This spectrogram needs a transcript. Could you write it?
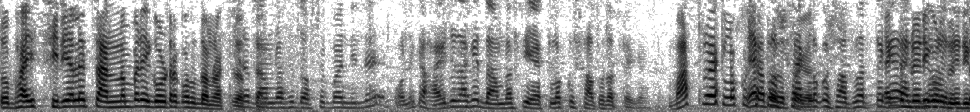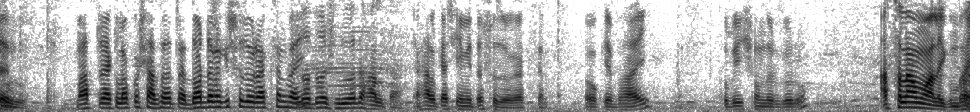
তো ভাই সিরিয়ালের চার নম্বরে এই গরুটার কত দাম রাখতে চাচ্ছেন? দাম দর্শক ভাই নিলে অনেকে হাইটে রাখে দাম রাখি এক লক্ষ সাত হাজার টাকা। মাত্র এক লক্ষ সাত হাজার এক টাকা। লক্ষ সাত হাজার টাকা একদম রেডি করে রেডি করব মাত্র এক লক্ষ সাত হাজার টাকা। দরদামে কি সুযোগ রাখছেন ভাই? দরদামে সুযোগ আছে হালকা। হালকা সীমিত সুযোগ রাখছেন। ওকে ভাই খুবই সুন্দর গরু। আসসালামু আলাইকুম ভাই।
